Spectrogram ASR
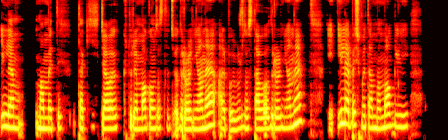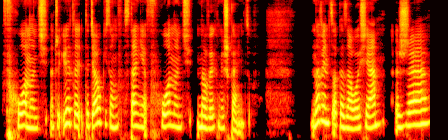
ile mamy tych takich działek, które mogą zostać odrolnione albo już zostały odrolnione i ile byśmy tam mogli wchłonąć, znaczy ile te, te działki są w stanie wchłonąć nowych mieszkańców. No więc okazało się, że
